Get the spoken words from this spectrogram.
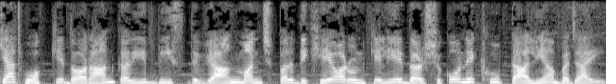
कैटवॉक के दौरान करीब 20 दिव्यांग मंच पर दिखे और उनके लिए दर्शकों ने खूब तालियाँ बजाई।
